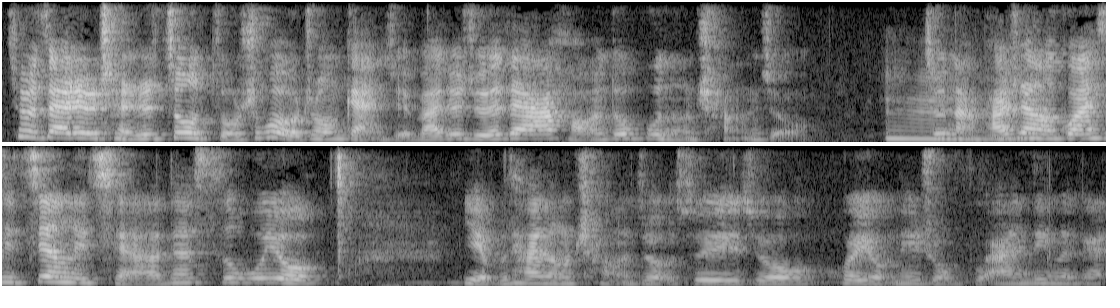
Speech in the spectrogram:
就是在这个城市总总是会有这种感觉吧，就觉得大家好像都不能长久。嗯，就哪怕这样的关系建立起来了，但似乎又也不太能长久，所以就会有那种不安定的感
